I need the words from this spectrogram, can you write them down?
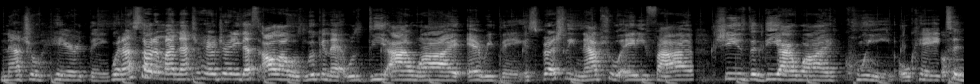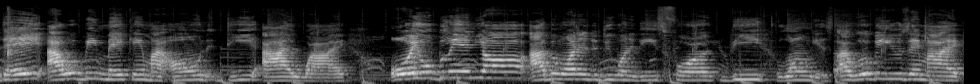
natural hair thing. When I started my natural hair journey, that's all I was looking at was DIY everything, especially Naptural85. She's the DIY queen, okay? Today, I will be making my own DIY oil blend y'all. I've been wanting to do one of these for the longest. I will be using my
